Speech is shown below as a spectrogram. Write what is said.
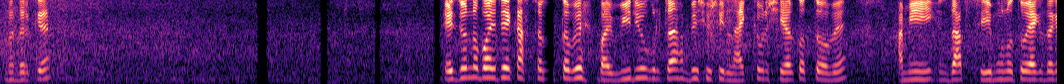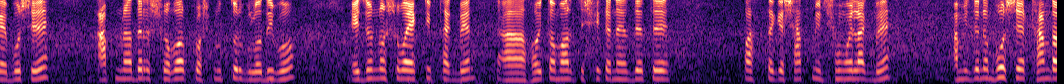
আপনাদেরকে। এই জন্য ভাই যে কাজটা করতে হবে, ভাই ভিডিওগুলোটা বেশি বেশি লাইক করে শেয়ার করতে হবে। আমি যাচ্ছি মূলত এক জায়গায় বসে আপনাদের সবার প্রশ্ন উত্তরগুলো দিব। এই জন্য সবাই অ্যাক্টিভ থাকবেন। হয়তো আমার যে সেখানে যেতে পাঁচ থেকে সাত মিনিট সময় লাগবে। আমি যেন বসে ঠান্ডা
